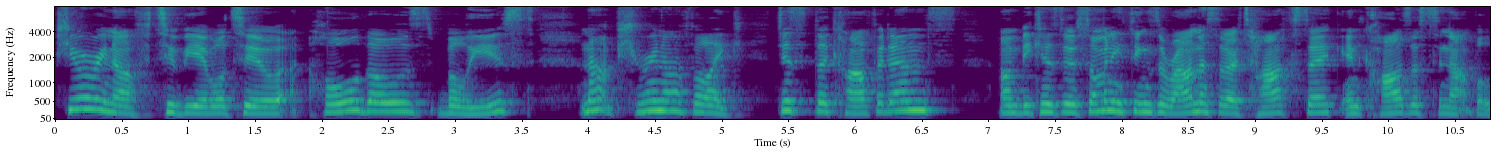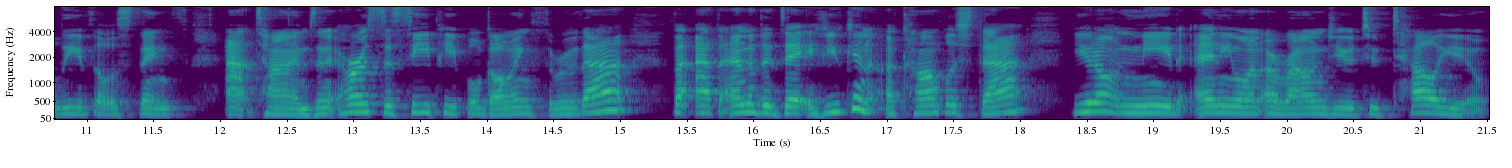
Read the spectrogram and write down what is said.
pure enough to be able to hold those beliefs, not pure enough, but like just the confidence um, because there's so many things around us that are toxic and cause us to not believe those things at times. And it hurts to see people going through that. But at the end of the day, if you can accomplish that, you don't need anyone around you to tell you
